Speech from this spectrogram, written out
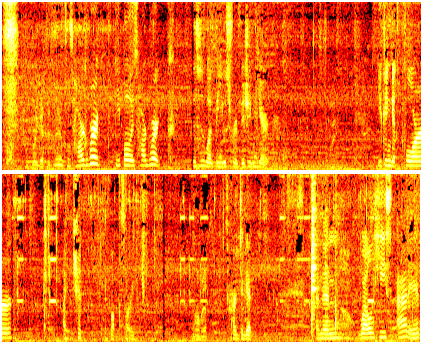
That's where he gets his name from. It's hard work, people. It's hard work. This is what they use for fishing here. You can get four. I shit. Fuck. Sorry. Oh. It's hard to get. And then while he's at it,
